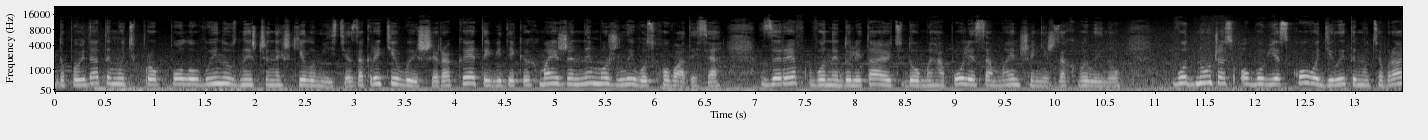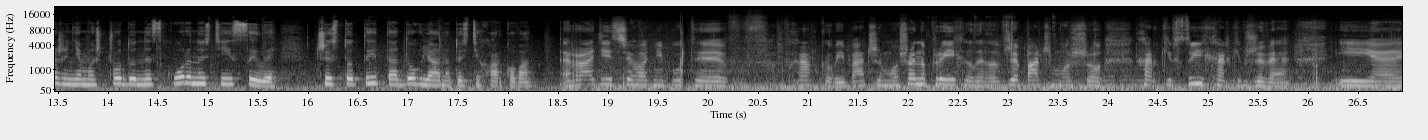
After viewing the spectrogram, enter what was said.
Доповідатимуть про половину знищених шкіл у місті, закриті виші, ракети, від яких майже неможливо сховатися. З РФ вони долітають до мегаполіса менше ніж за хвилину. Водночас обов'язково ділитимуться враженнями щодо нескореності і сили, чистоти та доглянутості Харкова. Раді сьогодні бути в в Харкові. Бачимо, щойно приїхали, але вже бачимо, що Харків стоїть, Харків живе. І, е,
